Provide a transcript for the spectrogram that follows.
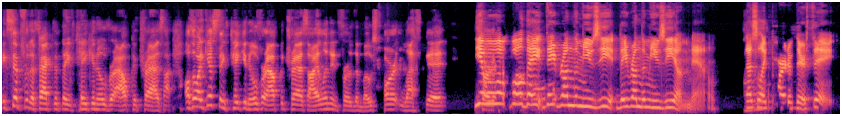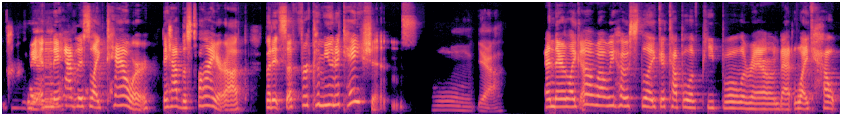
except for the fact that they've taken over Alcatraz. Although I guess they've taken over Alcatraz Island and for the most part left it. Yeah, well, well, they they run the museum. They run the museum now. That's like part of their thing, right? yeah, And they have this like tower. They have the spire up, but it's uh, for communications. mm, yeah. And they're like, oh well, we host like a couple of people around that like help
